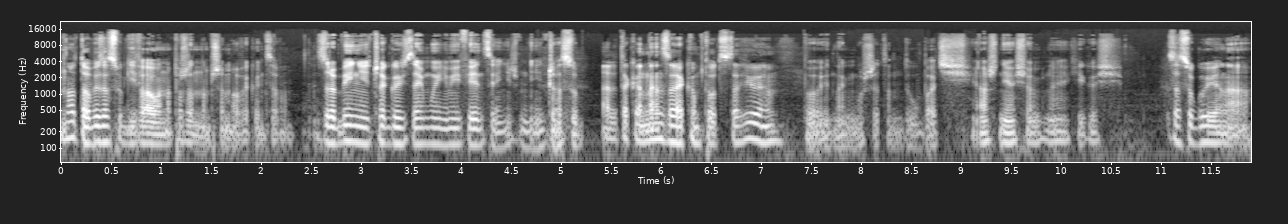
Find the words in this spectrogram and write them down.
No to by zasługiwało na porządną przemowę końcową. Zrobienie czegoś zajmuje mi więcej niż mniej czasu, Ale taka nędza, jaką tu odstawiłem, bo jednak muszę tam dłubać, aż nie osiągnę jakiegoś... zasługuje na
